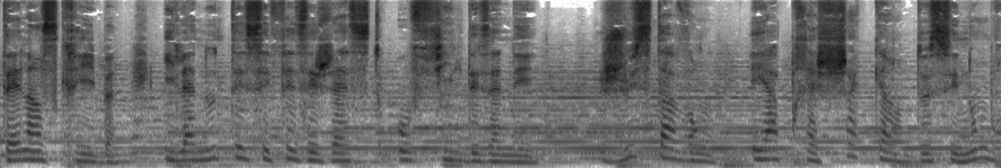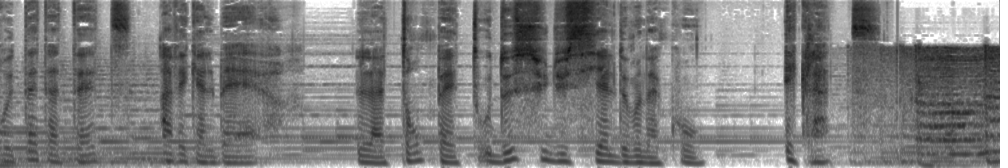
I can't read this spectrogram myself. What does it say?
Tel un scribe, il a noté ses faits et gestes au fil des années, juste avant et après chacun de ses nombreux tête-à-tête avec Albert. La tempête au-dessus du ciel de Monaco éclate.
